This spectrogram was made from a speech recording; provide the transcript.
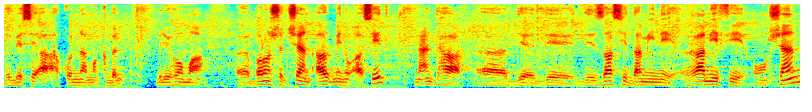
لي بي سي آ قلنا من قبل بلي هما branched chain amino acid. عندها des des des acides aminés ramifiés en chaîne.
